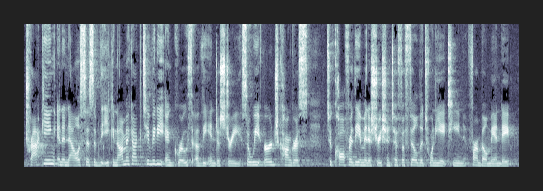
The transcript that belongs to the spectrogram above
tracking and analysis of the economic activity and growth of the industry. So we urge Congress to call for the administration to fulfill the 2018 Farm Bill mandate.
